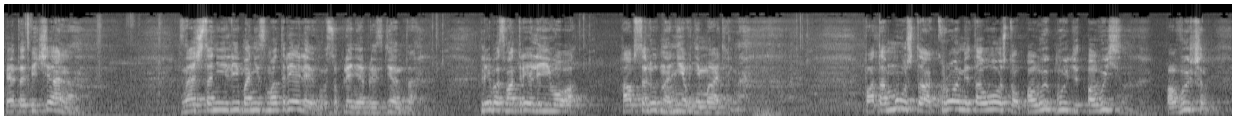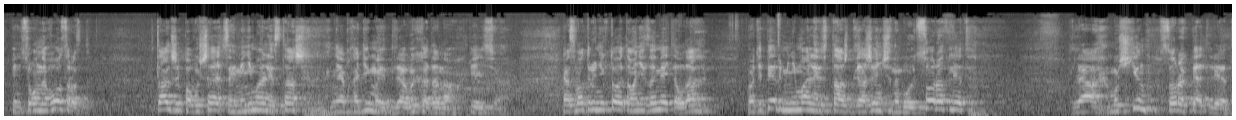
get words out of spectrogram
Это печально. Значит, они либо не смотрели выступление президента, либо смотрели его абсолютно невнимательно. Потому что, кроме того, что повы будет повысен, повышен пенсионный возраст, также повышается и минимальный стаж, необходимый для выхода на пенсию. Я смотрю, никто этого не заметил, да? Но теперь минимальный стаж для женщины будет 40 лет, для мужчин 45 лет.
